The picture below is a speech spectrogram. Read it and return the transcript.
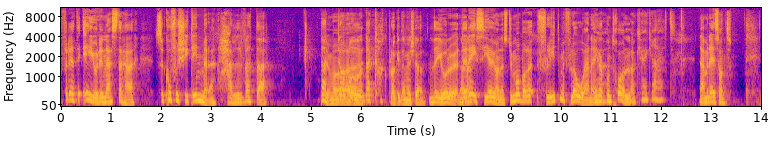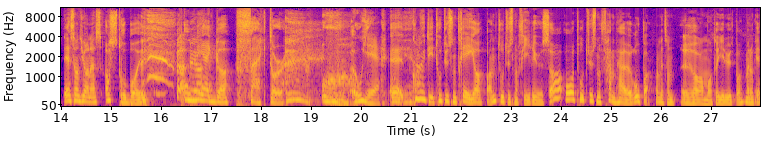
for det er jo det neste her. Så hvorfor skyte inn med det? Helvete. Der, må- double, der jeg meg sjøl. Det gjorde du. Det er det jeg sier, Johannes. Du må bare flyte med flowen. Jeg har kontroll. Ok, greit. Nei, men det er sant. Det er sant, Johannes. Astroboy. Omega Factor. Oh yeah. Eh, kom ut i 2003 i Japan, 2004 i USA og 2005 her i Europa. Det var en litt sånn rar måte å gi det ut på, men ok.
